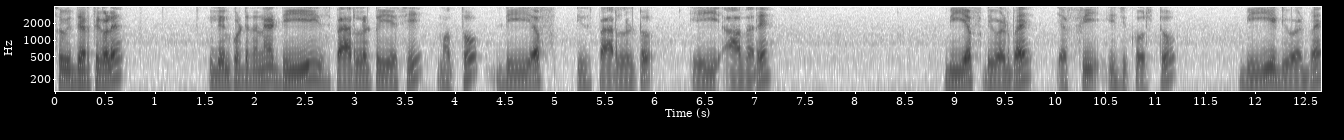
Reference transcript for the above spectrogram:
ಸೊ ವಿದ್ಯಾರ್ಥಿಗಳೇ, ಇಲ್ಲೇನು ಕೊಟ್ಟಿದ್ದಾನೆ? D E is parallel to A C ಮತ್ತು D F is parallel to A E ಆದರೆ B F divide by F E is equals to B E divide by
